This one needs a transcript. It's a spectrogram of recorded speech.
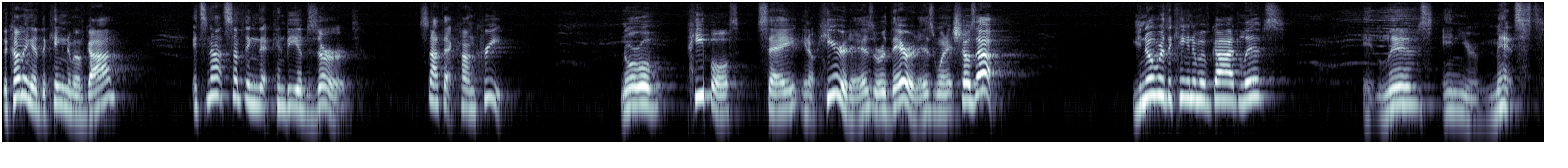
The coming of the kingdom of God, it's not something that can be observed. It's not that concrete. Nor will people say, you know, here it is or there it is when it shows up. You know where the kingdom of God lives? It lives in your midst.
